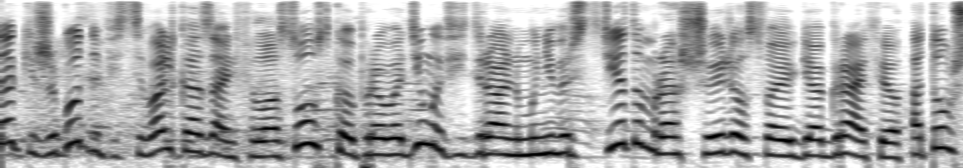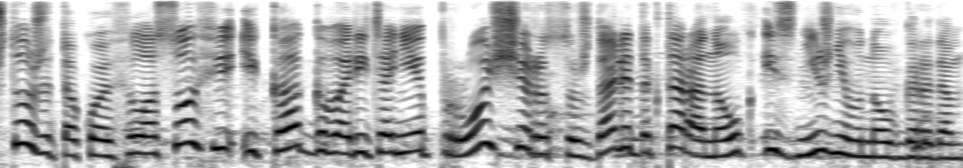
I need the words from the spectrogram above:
Так ежегодно фестиваль «Казань философская», проводимый Федеральным университетом, расширил свою географию. О том, что же такое философия и как говорить о ней проще, рассуждали доктора наук из Нижнего Новгорода.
